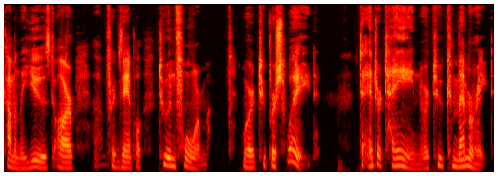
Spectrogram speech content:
commonly used are, uh, for example, to inform or to persuade, to entertain or to commemorate,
